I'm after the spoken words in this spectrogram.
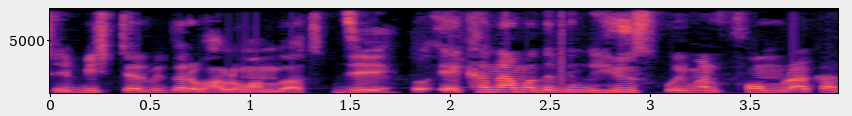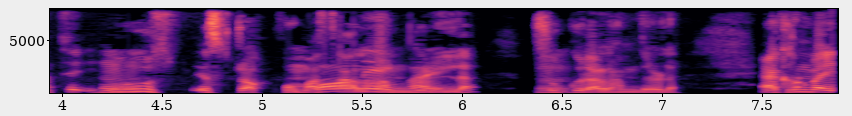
সেই বিষটার ভিতরে ভালো মন্দ আছে। জি। তো এখানে আমাদের কিন্তু হিউজ পরিমাণ ফর্ম রাখা আছে। হিউজ স্টক ফর্ম আছে আলহামদুলিল্লাহ। শুকুর আলহামদুলিল্লাহ। এখন ভাই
